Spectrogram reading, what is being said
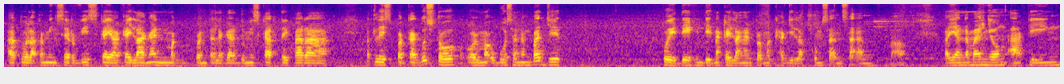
at wala kaming service kaya kailangan magkuhan talaga dumiskarte para at least pagka gusto or maubusan ng budget pwede, hindi na kailangan pa maghagilap kung saan saan no? ayan naman yung aking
